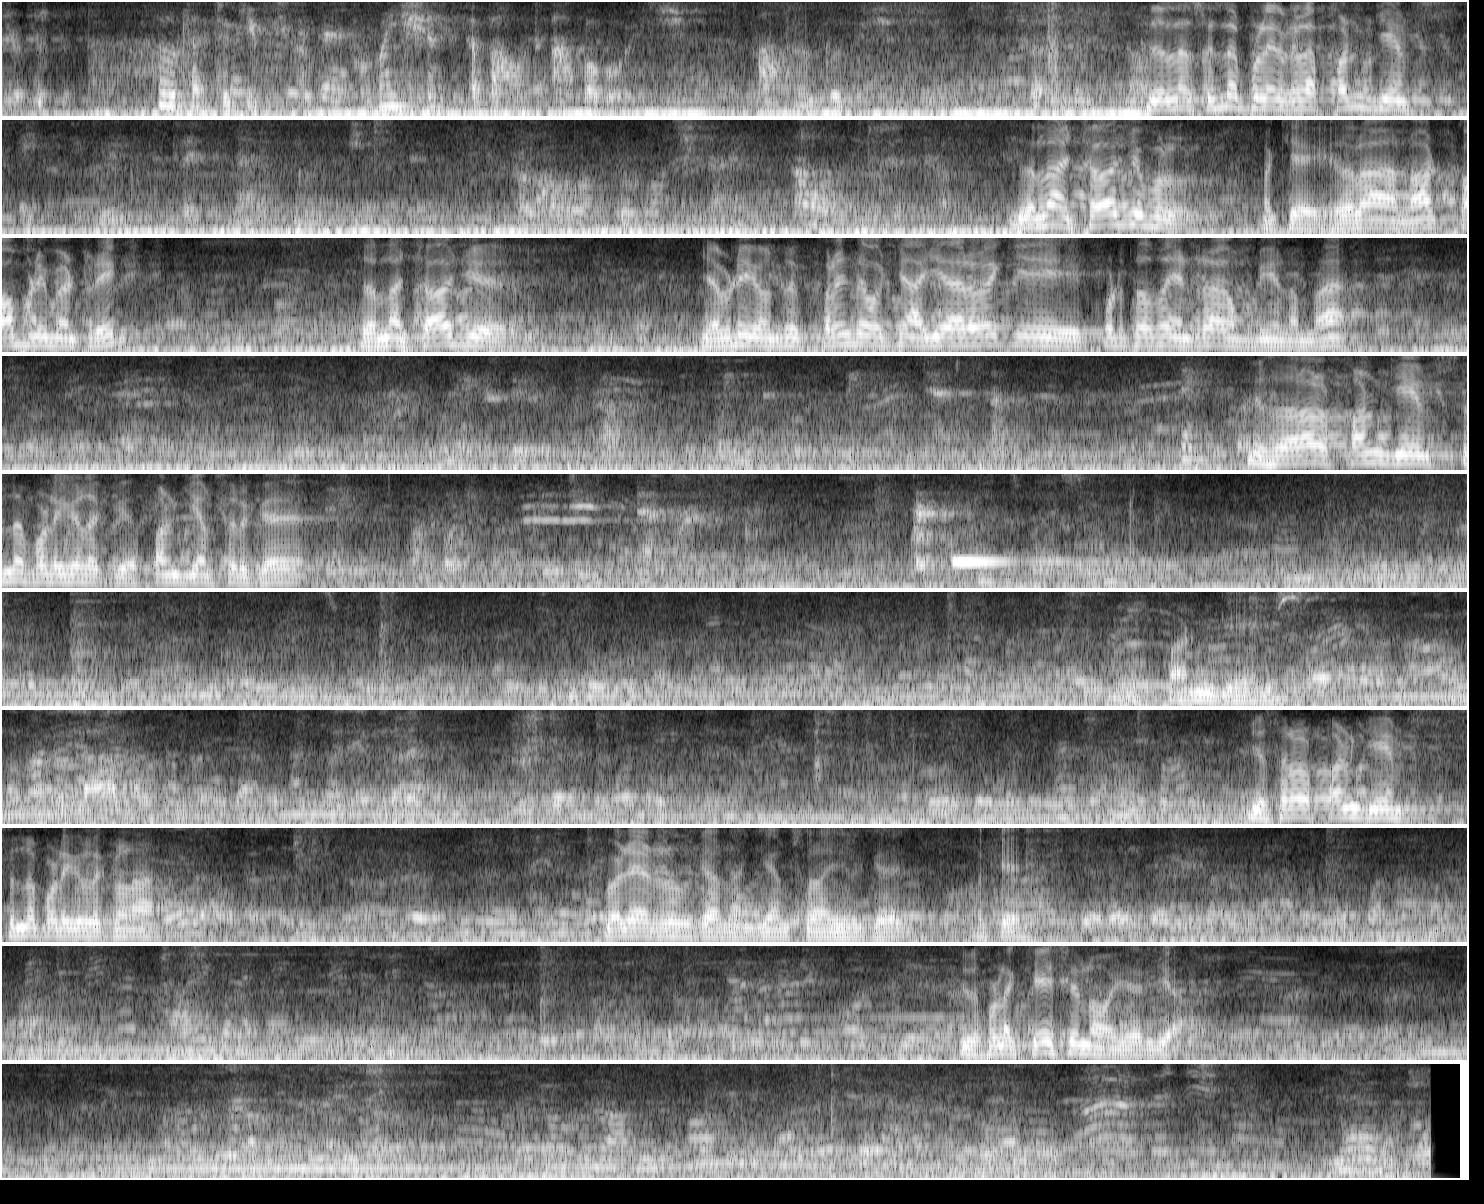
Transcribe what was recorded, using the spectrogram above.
இதெல்லாம் சின்ன பிள்ளைகளா ஃபன் கேம்ஸ் இதெல்லாம் சார்ஜபிள் ஓகே இதெல்லாம் நாட் காம்ப்ளிமெண்ட்ரி இதெல்லாம் சார்ஜு எப்படி வந்து குறைந்தபட்சம் ஐயாயிரம் ரூபாய்க்கு கொடுத்தா தான் என்ட்ராக முடியும் நம்ம. இது ஆல் ஃபன் கேம்ஸ் சின்ன பிள்ளைகளுக்கு ஃபன் கேம்ஸ் இருக்குது ஃபன் கேம்ஸ் இது ஆல் ஃபன் கேம்ஸ் சின்ன படைகளுக்கெல்லாம் விளையாடுறதுக்கான கேம்ஸ்லாம் இருக்குது ஓகே இது ஃபுல்லாக கேசினோ ஏரியா No.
